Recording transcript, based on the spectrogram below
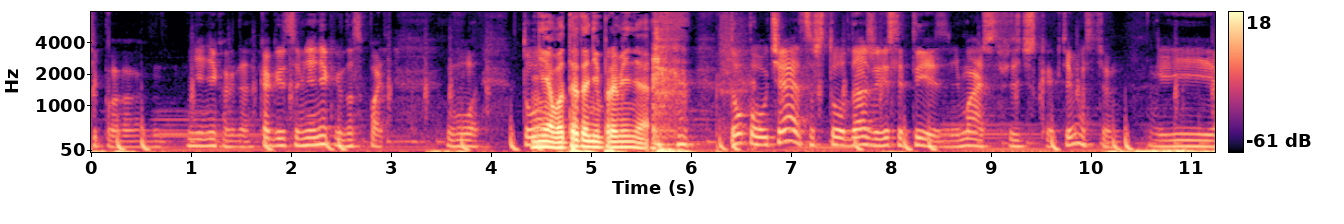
типа, мне некогда, как говорится, мне некогда спать. Вот. То, не, вот это не про меня. То получается, что даже если ты занимаешься физической активностью и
